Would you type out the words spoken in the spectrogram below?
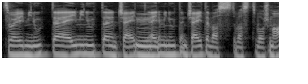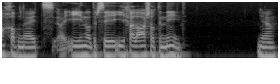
zwei Minuten, eine Minute entscheiden, mm. eine Minute entscheiden, was, was du machen ob du jetzt ihn oder sie einlässt oder nicht. Ja.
